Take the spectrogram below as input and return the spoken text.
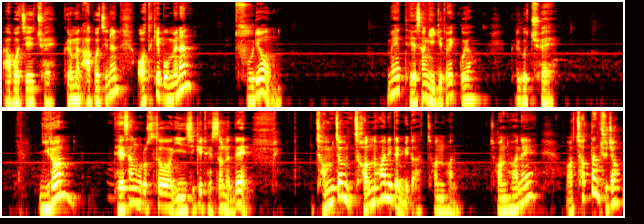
아버지의 죄. 그러면 아버지는 어떻게 보면은 두려움의 대상이기도 했고요. 그리고 죄. 이런 대상으로서 인식이 됐었는데 점점 전환이 됩니다. 전환. 전환의 어, 첫 단추죠.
